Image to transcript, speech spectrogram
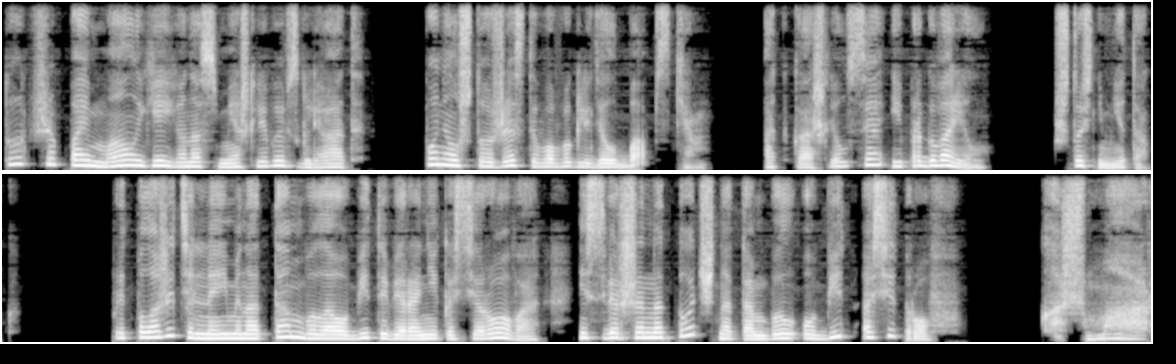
Тут же поймал ее насмешливый взгляд, понял, что жест его выглядел бабским, откашлялся и проговорил. Что с ним не так? Предположительно, именно там была убита Вероника Серова, и совершенно точно там был убит Осетров. «Кошмар!»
